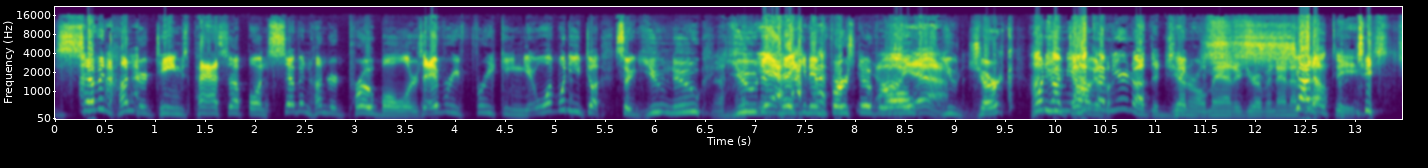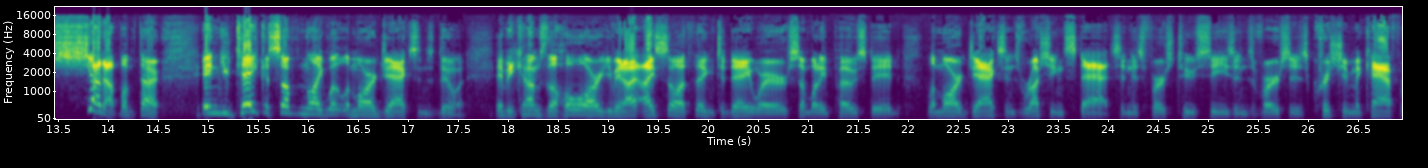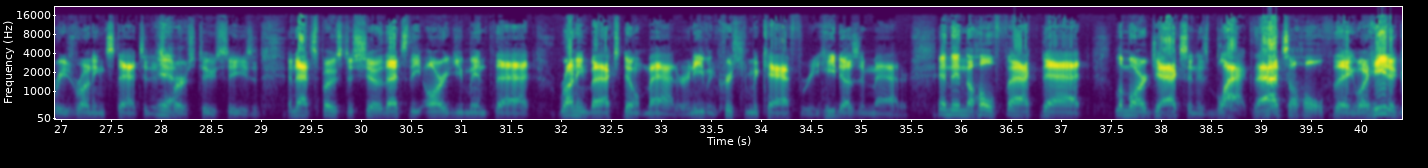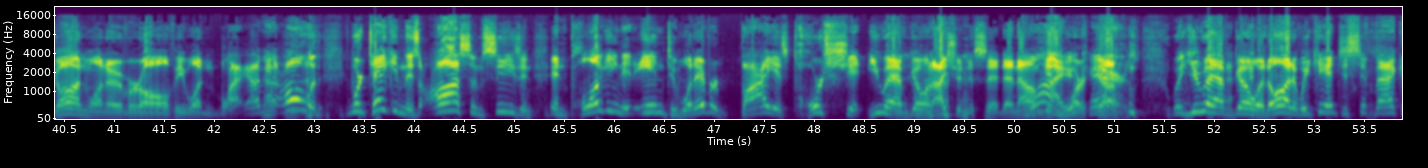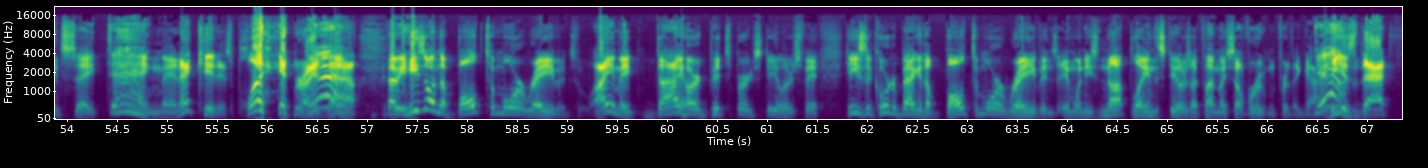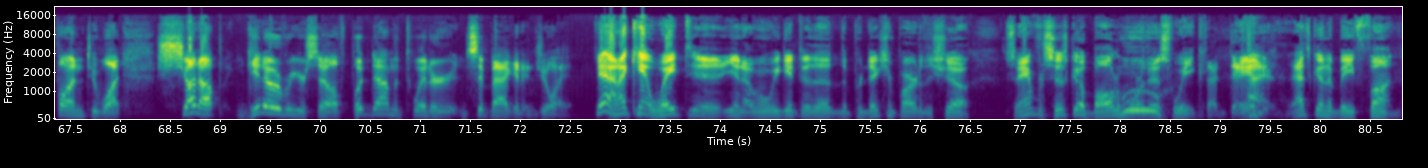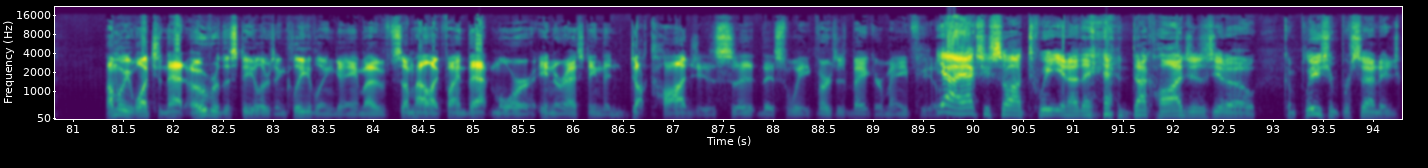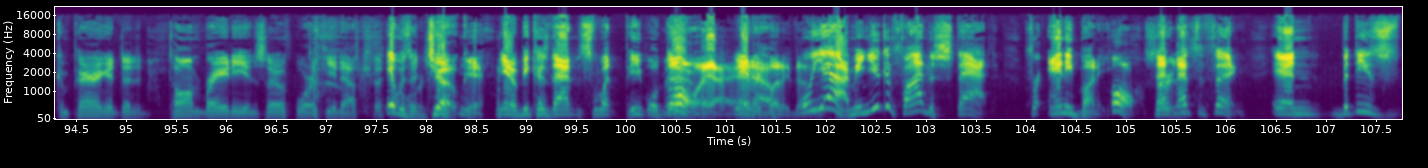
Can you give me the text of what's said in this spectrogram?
700 teams pass up on 700 Pro Bowlers every freaking year. What, what are you talking? So you knew you'd Yeah. have taken him first oh, overall? yeah. You jerk. How what are you talking How come about? you're not the general manager of an NFL shut up. team? Just shut up. I'm tired. And you take a, something like what Lamar Jackson's doing. It becomes the whole argument. I, I saw a thing today where somebody posted Lamar Jackson's rushing stats in his first two seasons versus Christian McCaffrey's running stats in his Yeah. first two seasons. And that's supposed to show that's the argument that running backs don't matter. And even Christian McCaffrey, he doesn't matter. And then the whole fact that Lamar Jackson is black, that's a whole thing. where he'd have gone one overall if he wasn't black. I mean, Uh, all of we're taking this awesome season and plugging it into whatever biased horse shit you have going. I shouldn't have said that. Now I'm Why? getting worked up. Well, you have going on, and we can't just sit back and say, "Dang, man, that kid is playing right Yeah. now." I mean, he's on the Baltimore Ravens. I am a diehard Pittsburgh Steelers fan. He's the quarterback of the Baltimore Ravens, and when he's not playing the Steelers, I find myself rooting for the guy. Yeah. He is that fun to watch. Shut up, get over yourself, put down the Twitter, and sit back and enjoy it. Yeah, and I can't wait to you know when we get to the the prediction part of the show. San Francisco, Baltimore Ooh, this week. that's dandy. That's going to be fun. I'm gonna be watching that over the Steelers and Cleveland game. I somehow I find that more interesting than Duck Hodges uh, this week versus Baker Mayfield. Yeah, I actually saw a tweet. You know, they had Duck Hodges, you know, completion percentage, comparing it to Tom Brady and so forth. You know, it was a joke. Yeah. You know, because that's what people do. Oh, yeah, you know. everybody does Well, it. yeah, I mean, you can find a stat for anybody. Oh, That, that's the thing. And but these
